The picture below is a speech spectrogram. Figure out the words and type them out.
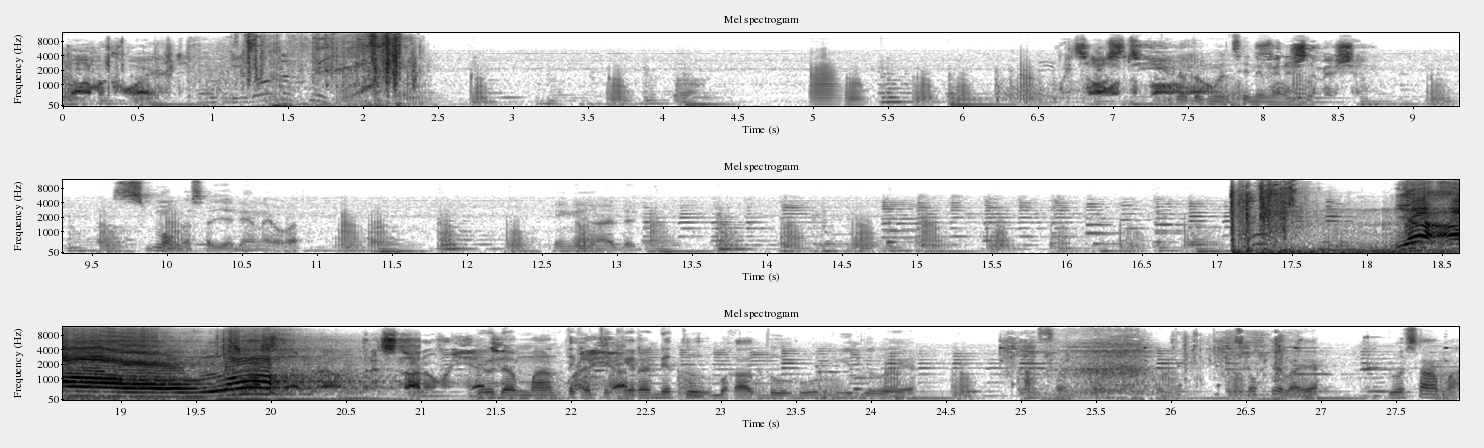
Bomb acquired. We tossed the bomb. Finish the mission. Semoga saja ada yang lewat. Kayaknya nggak ada deh. Ya Allah. Dia udah mantik, aku kira dia tuh bakal turun gitu loh ya. Asan. Oke okay lah ya, dua sama.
